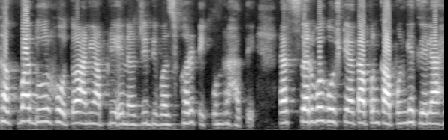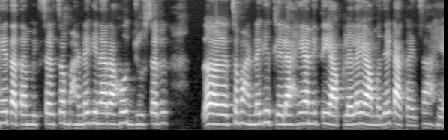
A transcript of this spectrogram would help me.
थकवा दूर होतो आणि आपली एनर्जी दिवसभर टिकून राहते. या सर्व गोष्टी आता आपण कापून घेतलेल्या आहेत. आता मिक्सरचं भांडं घेणार आहोत. ज्युसर चं भांडं घेतलेलं आहे आणि ते आपल्याला यामध्ये टाकायचं आहे.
